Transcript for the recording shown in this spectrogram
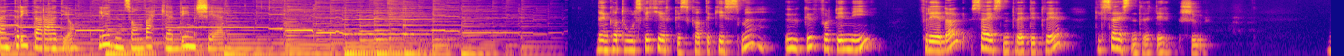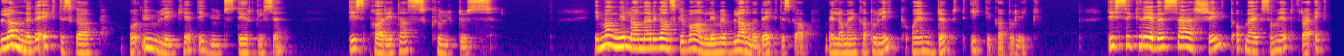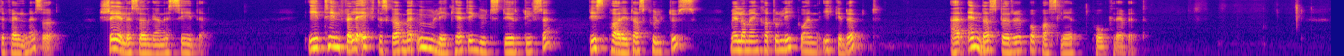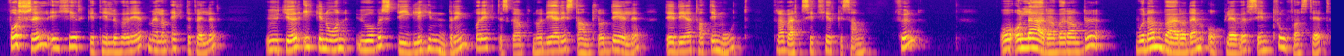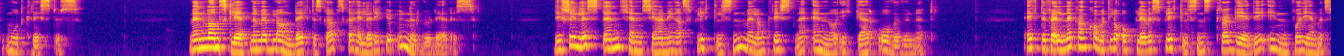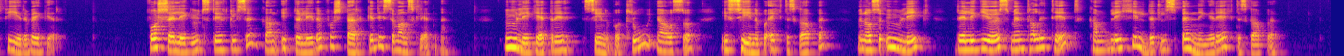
Sentrita Radio, lyden som vekker din sjel. Den katolske kirkes katekisme, uke 49, fredag 1633 til 1637. Blandede ekteskap og ulikhet i gudsdyrkelse. Disparitas cultus. I mange land er det ganske vanlig med blandede ekteskap mellom en katolikk og en døpt ikke-katolikk. Disse krever særskilt oppmerksomhet fra ektefellenes og sjelesørgernes side. I tilfelle ekteskap med ulikhet i gudsdyrkelse, disparitas cultus, mellom en katolikk og en ikke-døpt, er enda større påpasselighet påkrevet. Forskjell i kirketilhørighet mellom ektefeller utgjør ikke noen uoverstigelig hindring for ekteskap når de er i stand til å dele det de har tatt imot fra hvert sitt kirkesamfunn, og å lære av hverandre hvordan hver av dem opplever sin trofasthet mot Kristus. Men vanskelighetene med blandede ekteskap skal heller ikke undervurderes. De skyldes den kjensgjerning at splittelsen mellom kristne ennå ikke er overvunnet. Ektefellene kan komme til å oppleve splittelsens tragedie innenfor hjemmets fire vegger. Forskjell i gudsdyrkelse kan ytterligere forsterke disse vanskelighetene. Ulikheter i synet på tro, ja, også i synet på ekteskapet, men også ulik Religiøs mentalitet kan bli kilde til spenninger i ekteskapet,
